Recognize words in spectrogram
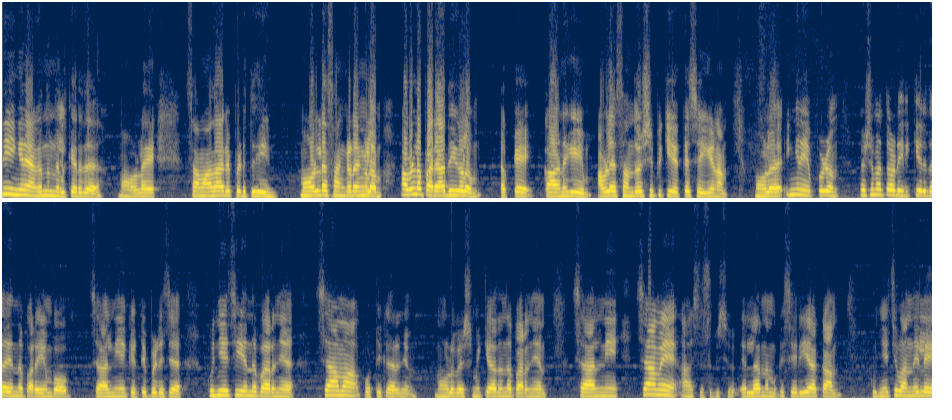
നീ ഇങ്ങനെ അകന്നു നിൽക്കരുത്. മോളെ സമാധാനപ്പെടുത്തുകയും മോളുടെ സങ്കടങ്ങളും അവളുടെ പരാതികളും ഒക്കെ കാണുകയും അവളെ സന്തോഷിപ്പിക്കുകയും ഒക്കെ ചെയ്യണം. മോൾ ഇങ്ങനെ എപ്പോഴും വിഷമത്തോടെ ഇരിക്കരുത് എന്ന് പറയുമ്പോൾ ശാലിനിയെ കെട്ടിപ്പിടിച്ച് കുഞ്ഞേച്ചി എന്ന് പറഞ്ഞ് ശ്യാമ പൊട്ടിക്കരഞ്ഞു. മോൾ വിഷമിക്കാതെന്ന് പറഞ്ഞ് ശാലിനി ശ്യാമയെ ആശ്വസിപ്പിച്ചു. എല്ലാം നമുക്ക് ശരിയാക്കാം. കുഞ്ഞേച്ചി വന്നില്ലേ?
